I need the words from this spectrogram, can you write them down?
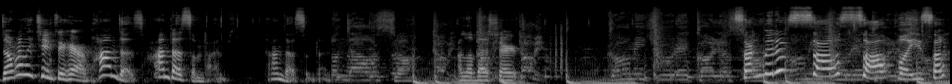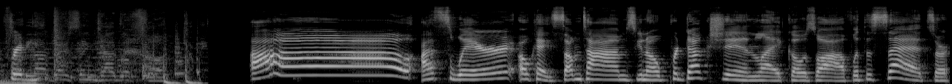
Don't really change their hair up. Han does sometimes. Han does sometimes. I love that shirt. Seungmin is so soft, but he's so pretty. Oh, I swear. Okay, sometimes, you know, production like goes off with the sets or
